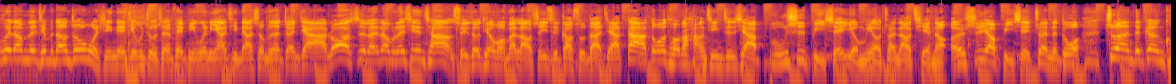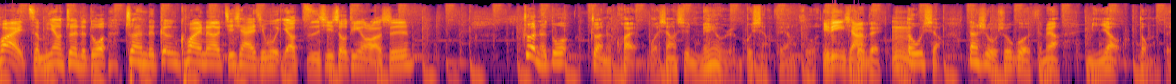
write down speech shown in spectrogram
回到我们的节目当中，我是今天节目主持人费平，为您邀请到是我们的专家罗老师来到我们的现场。所以昨天我们老师一直告诉大家，大多头的行情之下，不是比谁有没有赚到钱哦，而是要比谁赚得多，赚得更快。怎么样赚得多，赚得更快呢？接下来节目要仔细收听哦，老师。赚得多，赚得快，我相信没有人不想这样做，一定想，对不对？嗯，都想。但是我说过，怎么样？你要懂得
